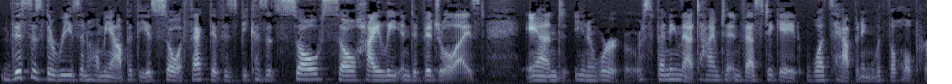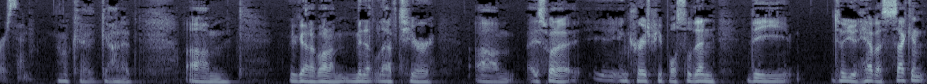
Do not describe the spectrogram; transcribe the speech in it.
this is the reason homeopathy is so effective is because it's so, so highly individualized. And, you know, we're, we're spending that time to investigate what's happening with the whole person. Okay, got it. Um, we've got about a minute left here. Um, I just want to encourage people. So then the so you'd have a second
